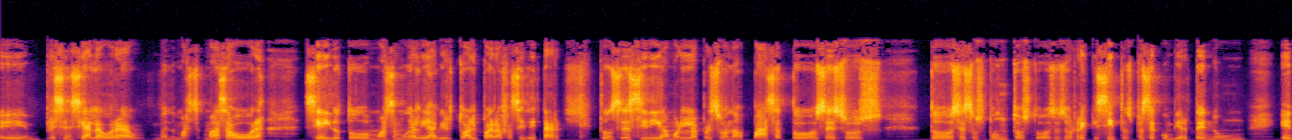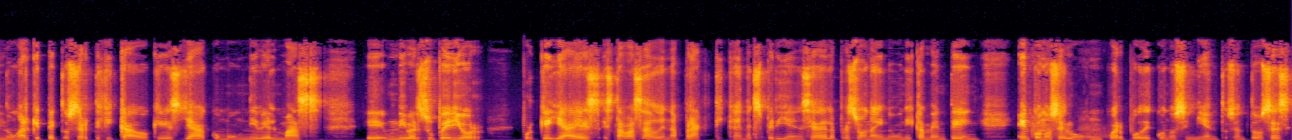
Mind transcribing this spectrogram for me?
eh, presencial, ahora, bueno, más, más ahora, se ha ido todo más a modalidad virtual para facilitar. Entonces, si digamos la persona pasa todos esos, todos esos puntos, todos esos requisitos, pues se convierte en un, en un arquitecto certificado, que es ya como un nivel más, eh, un nivel superior, porque ya es, está basado en la práctica, en la experiencia de la persona y no únicamente en, en conocer un, un, cuerpo de conocimientos. Entonces,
